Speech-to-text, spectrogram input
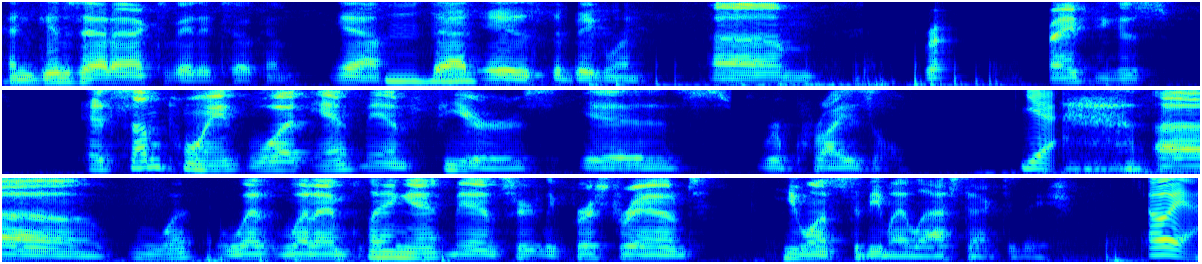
and gives that activated token. Yeah, Mhm. that is the big one. Um, right, right, because at some point, what Ant Man fears is reprisal. Yeah. Uh, what, when when I'm playing Ant Man, certainly first round, he wants to be my last activation Oh yeah.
